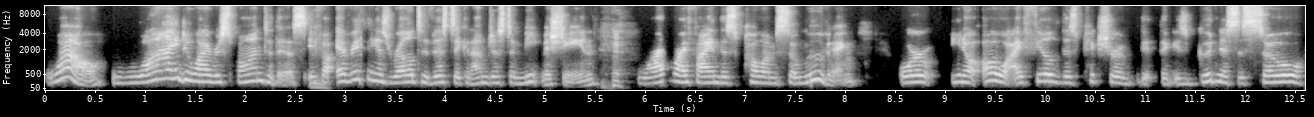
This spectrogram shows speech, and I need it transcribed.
wow, why do I respond to this? If mm. everything is relativistic and I'm just a meat machine, why do I find this poem so moving? Or, you know, oh, I feel this picture of this goodness is so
